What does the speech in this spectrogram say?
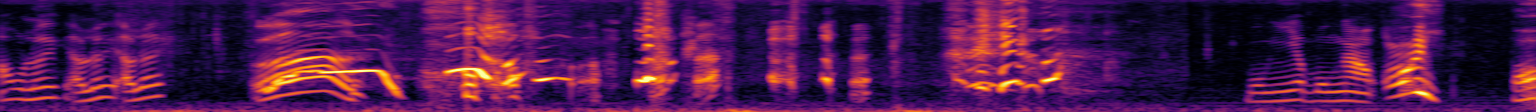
เอาเลย เอาเลย เอาเลย เออบงเงียบบงเงาโอ้ยปอ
